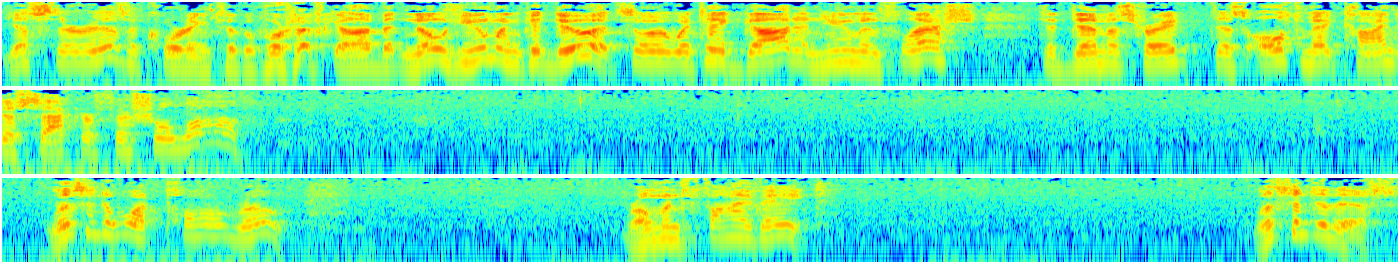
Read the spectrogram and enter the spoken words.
Yes, there is, according to the Word of God, but no human could do it. So it would take God in human flesh to demonstrate this ultimate kind of sacrificial love. Listen to what Paul wrote. Romans 5 8. Listen to this.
